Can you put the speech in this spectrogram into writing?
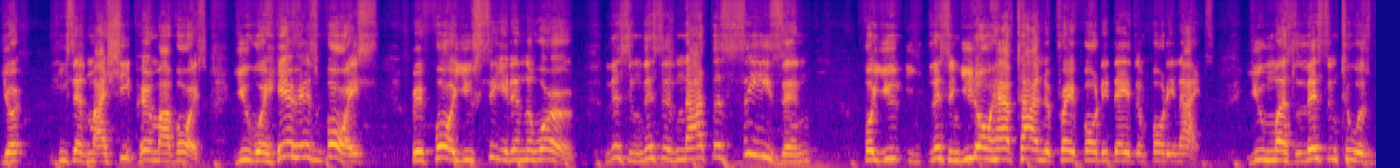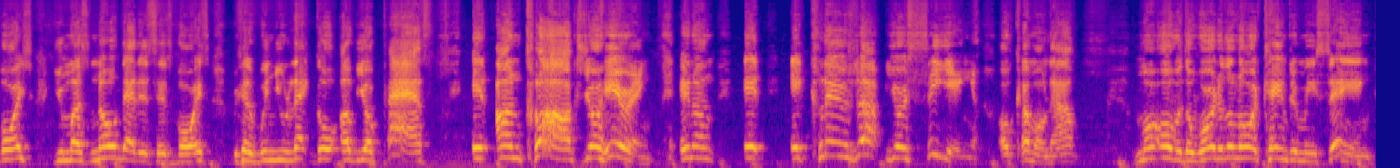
your he says, My sheep hear my voice. You will hear his voice before you see it in the word. Listen, this is not the season for you. Listen, you don't have time to pray 40 days and 40 nights. You must listen to his voice. You must know that it's his voice because when you let go of your past, it unclogs your hearing. It un, it it clears up your seeing. Oh, come on now. Moreover, the word of the Lord came to me saying,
